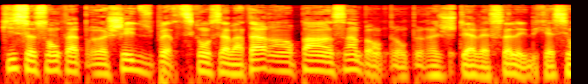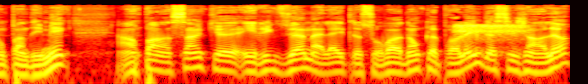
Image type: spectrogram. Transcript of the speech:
qui se sont approchés du Parti conservateur en pensant, bon, on peut rajouter avec ça les questions pandémiques, en pensant que Éric Duhem allait être le sauveur. Donc le problème de ces gens-là,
